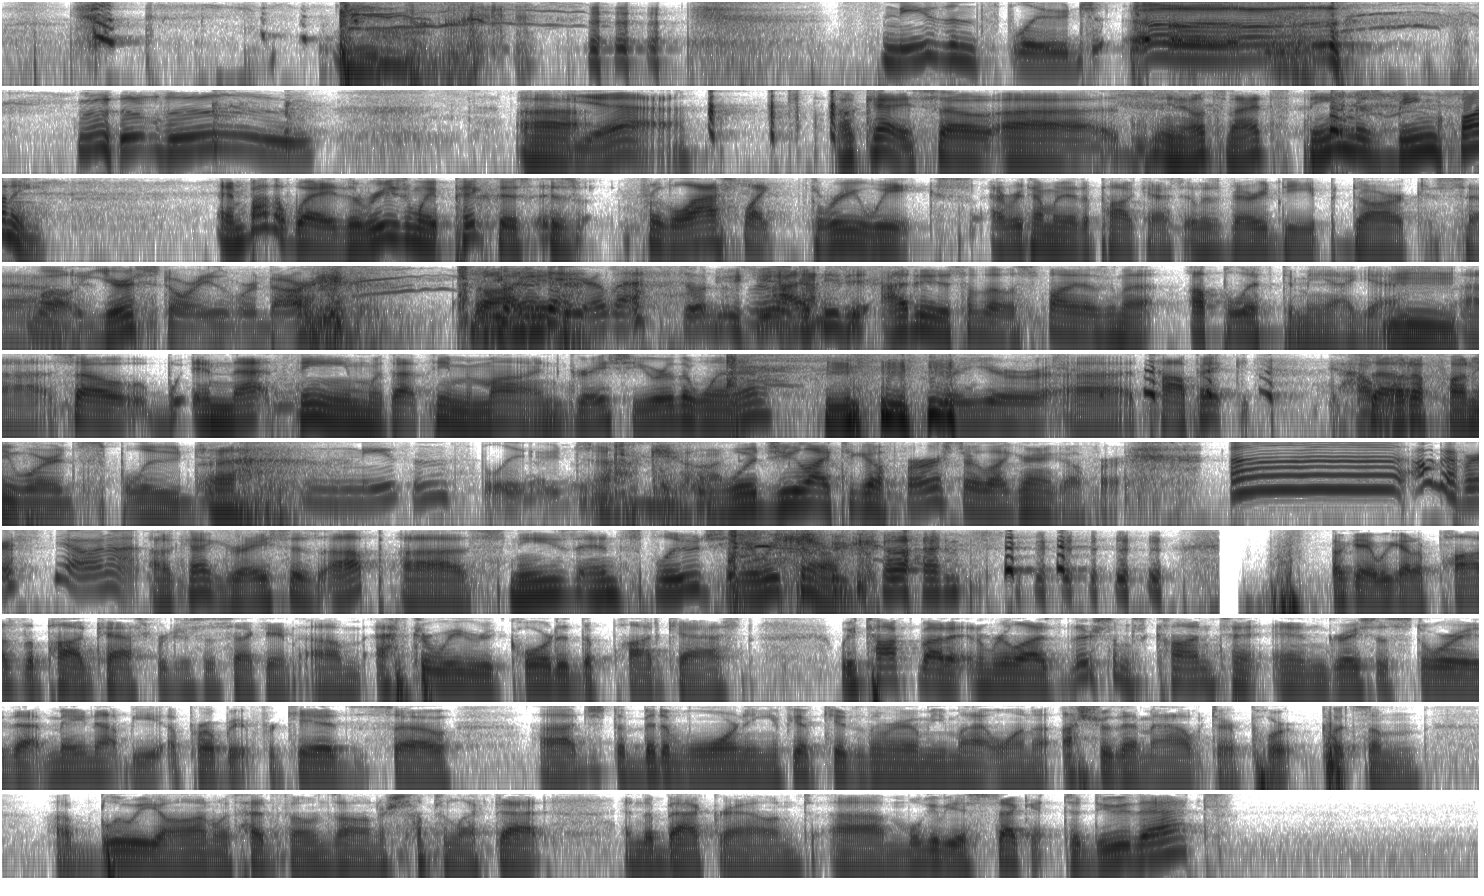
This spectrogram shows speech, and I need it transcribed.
Sneeze and splooge. yeah. Okay, so uh, you know tonight's theme is being funny. And by the way, the reason we picked this is for the last like three weeks. Every time we did a podcast, it was very deep, dark, sad. Well, your stories were dark. so I Yeah, needed, your last one was really I needed, I needed something that was funny that was going to uplift me, I guess. Mm. Uh, so in that theme, with that theme in mind, Grace, you are the winner for your uh, topic. God, So- what a funny word, splooge. sneeze and splooge. oh God. Would you like to go first or let Grant go first? Uh, I'll go first. Yeah, why not? Okay, Grace is up. Uh, sneeze and splooge. Here we come. Okay, we got to pause the podcast for just a second. Um, after we recorded the podcast, we talked about it and realized there's some content in Grace's story that may not be appropriate for kids. So, uh, just a bit of warning: if you have kids in the room, you might want to usher them out or put, put some uh, Bluey on with headphones on or something like that in the background. Um, we'll give you a second to do that.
